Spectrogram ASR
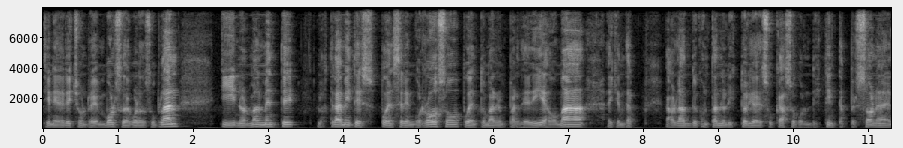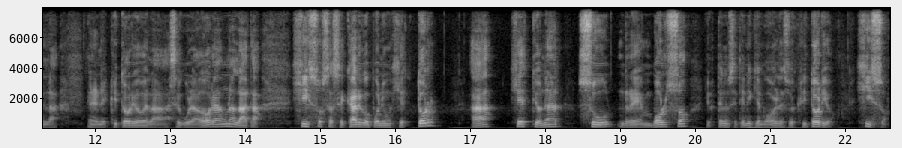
tiene derecho a un reembolso de acuerdo a su plan, y normalmente los trámites pueden ser engorrosos, pueden tomar un par de días o más, hay que andar hablando y contando la historia de su caso con distintas personas en la en el escritorio de la aseguradora una lata. GISO se hace cargo, pone un gestor a gestionar su reembolso y usted no se tiene que mover de su escritorio. GISO.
